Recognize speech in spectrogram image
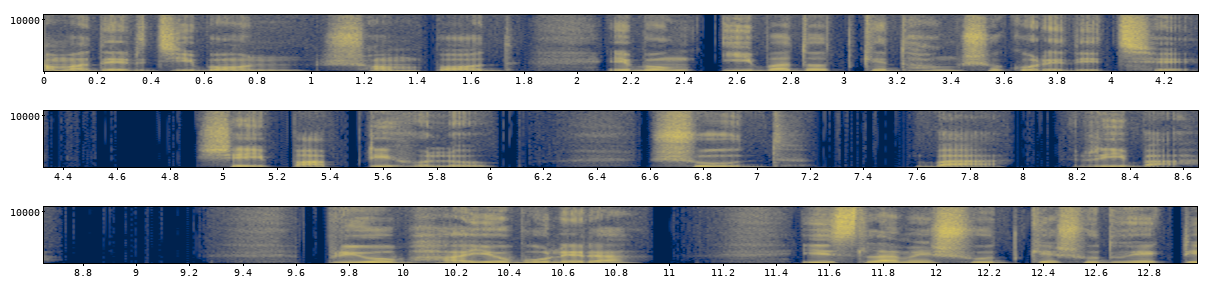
আমাদের জীবন, সম্পদ এবং ইবাদতকে ধ্বংস করে দিচ্ছে। সেই পাপটি হল সুদ বা রিবা। প্রিয় ভাই ও বোনেরা, ইসলামে সুদকে শুধু একটি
